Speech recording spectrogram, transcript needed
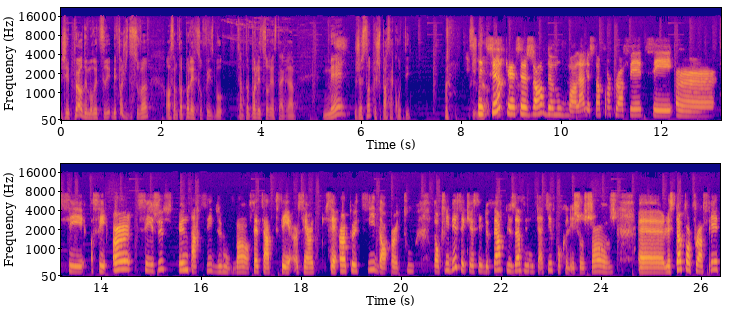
j'ai peur de me retirer. Des fois, je dis souvent, oh, ça me tente pas d'être sur Facebook, ça me tente pas d'être sur Instagram. Mais je sens que je passe à côté. C'est sûr que ce genre de mouvement-là, le Stop for Profit, c'est un, c'est, c'est un, c'est juste une partie du mouvement. En fait, ça, c'est, c'est un, c'est un petit dans un tout. Donc, l'idée, c'est que c'est de faire plusieurs initiatives pour que les choses changent. Euh, le Stop for Profit,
